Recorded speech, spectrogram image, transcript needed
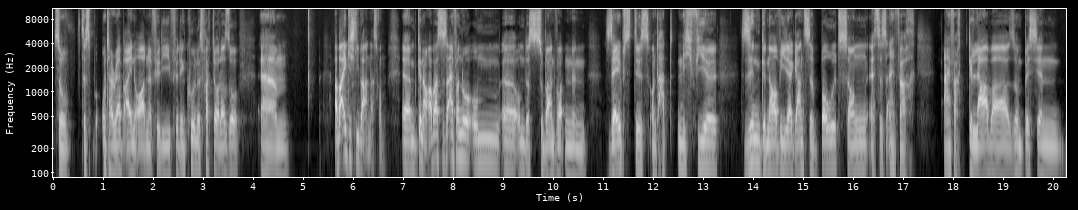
so das unter Rap einordne für, die, für den Coolness-Faktor oder so. Ähm, aber eigentlich lieber andersrum. Ähm, genau, aber es ist einfach nur, um, äh, um das zu beantworten, ein Selbstdiss und hat nicht viel Sinn, genau wie der ganze Bold-Song. Es ist einfach, einfach Gelaber, so ein bisschen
